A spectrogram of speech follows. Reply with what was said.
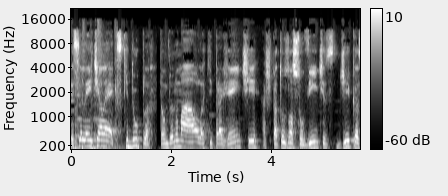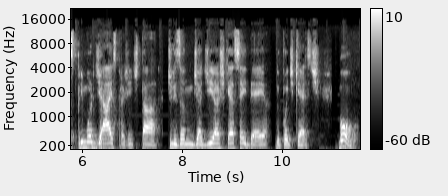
Excelente, Alex, que dupla. Estão dando uma aula aqui pra gente, acho para todos os nossos ouvintes, dicas primordiais para a gente estar tá utilizando no dia a dia. Acho que essa é a ideia do podcast. Bom,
